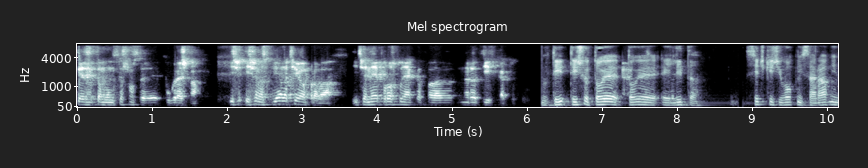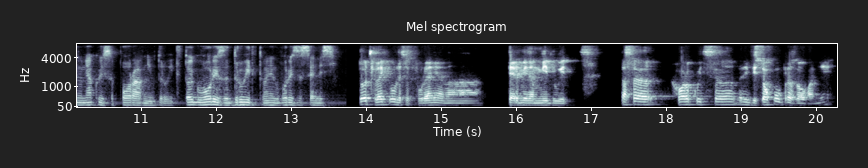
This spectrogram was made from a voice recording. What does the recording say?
тезата му всъщност е погрешна. И ще, и ще настоява, че има права и че не е просто някакъв а, наратив, както. Но ти, Тишо, той е, той е елита. Всички животни са равни, но някои са по-равни от другите. Той говори за другите, той не говори за себе си. Той човек е олицетворение на термина мидуит. Това са хора, които са нали, високо образовани,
